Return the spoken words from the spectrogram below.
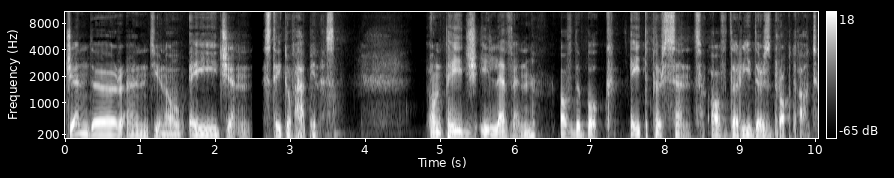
gender, and you know age and state of happiness. On page 11 of the book, 8% of the readers dropped out.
